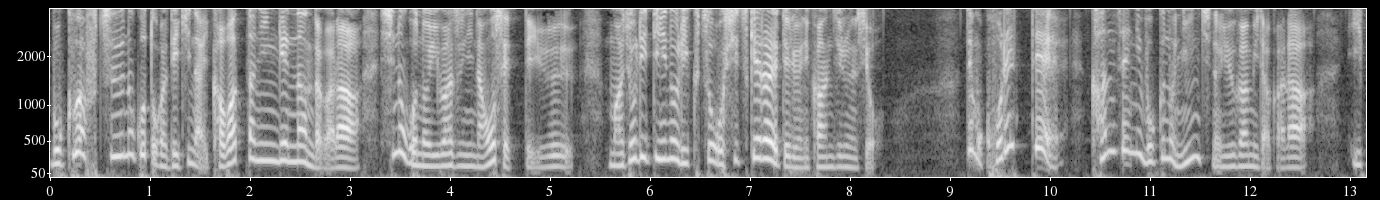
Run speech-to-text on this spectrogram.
僕は普通のことができない変わった人間なんだから、死の子の言わずに直せっていう、マジョリティの理屈を押し付けられてるように感じるんですよ。でもこれって、完全に僕の認知の歪みだから、一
